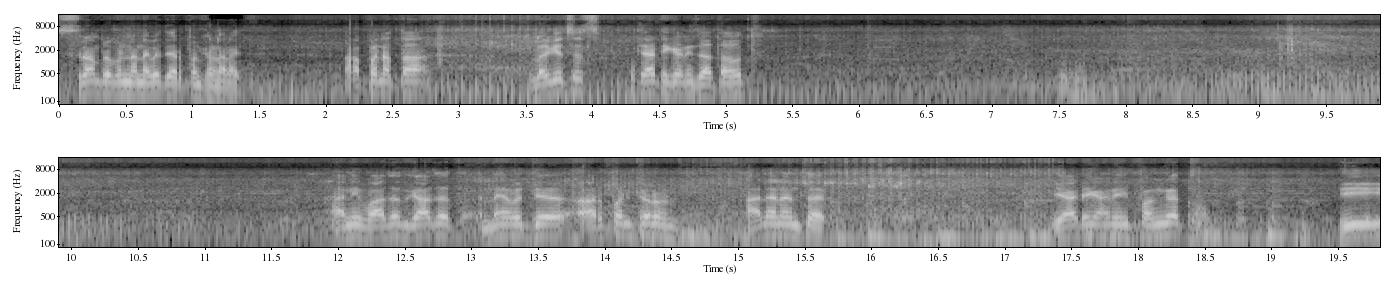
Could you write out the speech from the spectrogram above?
श्रीराम प्रभूंना नैवेद्य अर्पण करणार आहेत. आपण आता लगेचच त्या ठिकाणी जात आहोत. आणि वाजत गाजत नैवेद्य अर्पण करून आल्यानंतर या ठिकाणी पंगत ही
